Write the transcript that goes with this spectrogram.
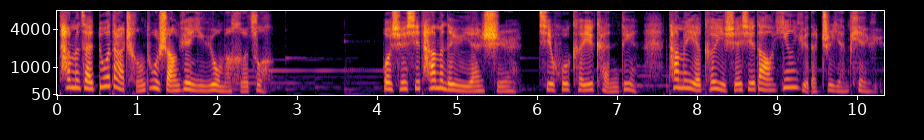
他们在多大程度上愿意与我们合作。我学习他们的语言时，几乎可以肯定，他们也可以学习到英语的只言片语。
